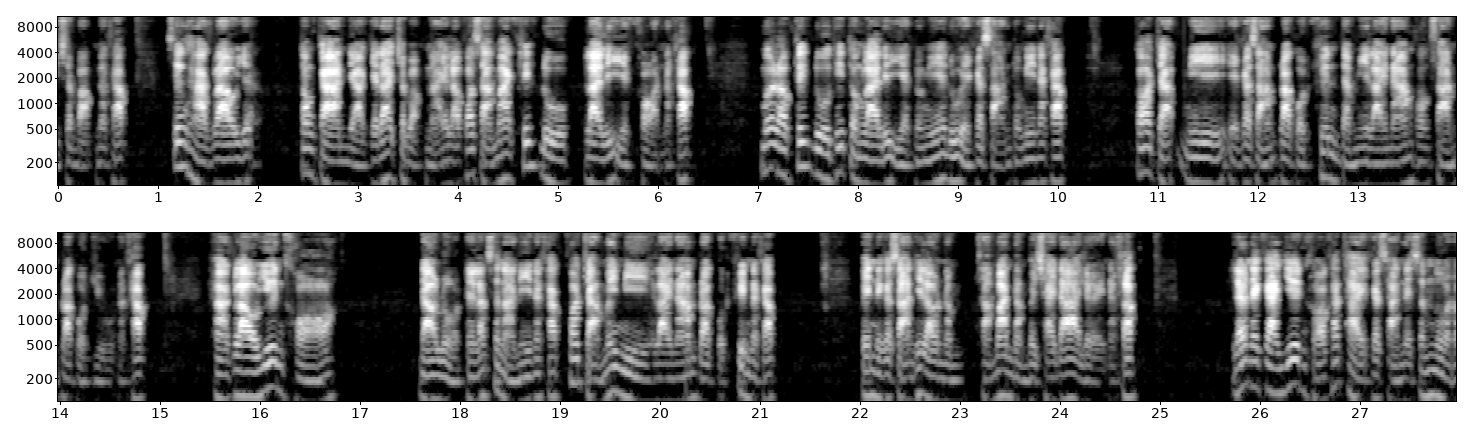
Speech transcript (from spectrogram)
4 ฉบับนะครับ ซึ่งหากเราต้องการอยากจะได้ฉบับไหน เราก็สามารถคลิกดูรายละเอียดก่อนนะครับ เมื่อเราคลิกดูที่ตรงรายละเอียดตรงนี้ดูเอกสารตรงนี้นะครับ ก็จะมีเอกสารปรากฏขึ้น แต่มีลายน้ำของสารปรากฏอยู่นะครับ หากเรายื่นขอดาวน์โหลดในลักษณะนี้นะครับ ก็จะไม่มีลายน้ำปรากฏขึ้นนะครับ เป็นเอกสารที่เรานำสามารถนำไปใช้ได้เลยนะครับ แล้วในการยื่นขอคัดถ่ายเอกสารในสำนวน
